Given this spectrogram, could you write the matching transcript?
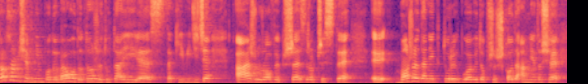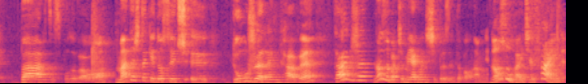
To, co mi się w nim podobało, to to, że tutaj jest taki, widzicie, ażurowy, przezroczysty. Y, może dla niektórych byłaby to przeszkoda, a mnie to się bardzo spodobało. Ma też takie dosyć y, duże rękawy, także no zobaczymy jak będzie się prezentował na mnie. No słuchajcie, fajne.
